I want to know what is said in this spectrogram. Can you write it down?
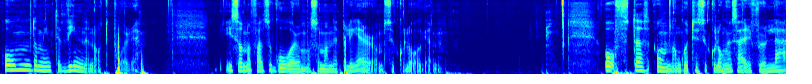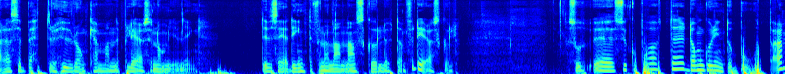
Om de inte vinner något på det. I sådana fall så går de och så manipulerar de psykologen. Ofta om de går till psykologen så är det för att lära sig bättre hur de kan manipulera sin omgivning. Det vill säga, det är inte för någon annans skull utan för deras skull. Så, eh, psykopater, de går inte att bota.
